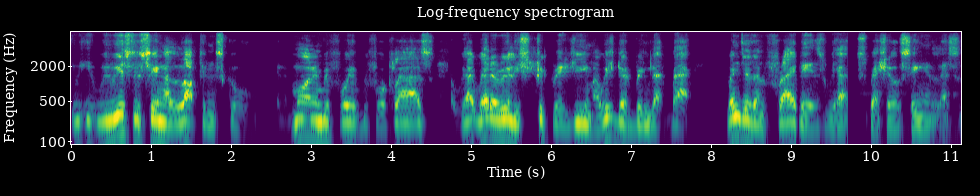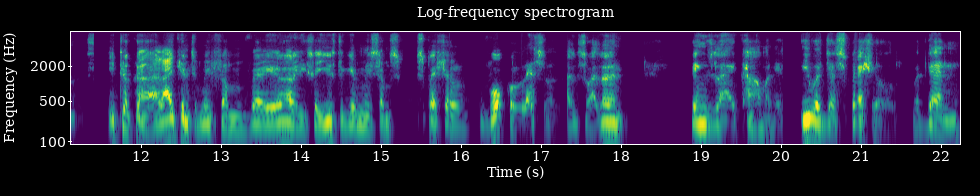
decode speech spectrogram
We, we used to sing a lot in school. Morning before before class, we had, we had a really strict regime. I wish they'd bring that back. Wednesdays and Fridays, we had special singing lessons. He took a liking to me from very early, so he used to give me some special vocal lessons. And so I learned things like harmony. He was just special. But then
